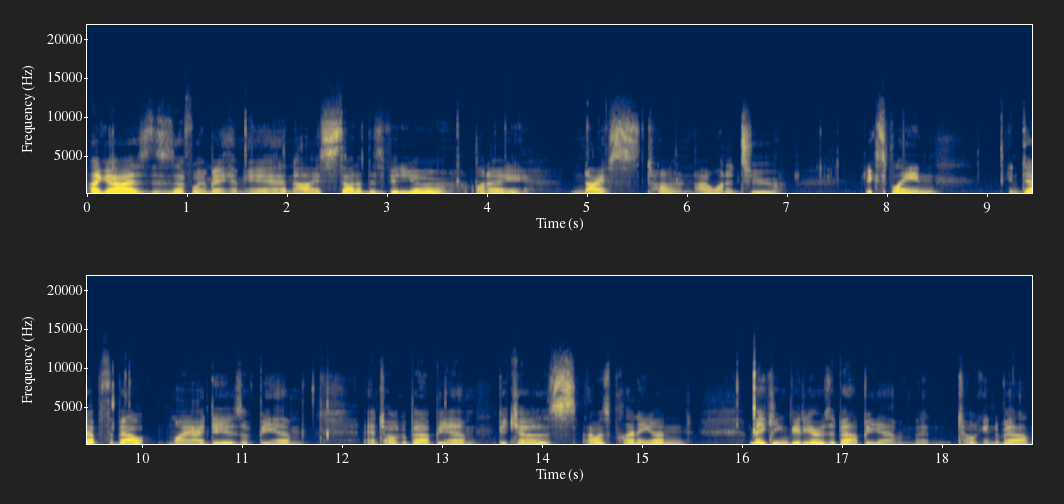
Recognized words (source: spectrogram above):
Hi guys, this is FY Mayhem here, and I started this video on a nice tone. I wanted to explain in depth about my ideas of BM and talk about BM because I was planning on making videos about BM and talking about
